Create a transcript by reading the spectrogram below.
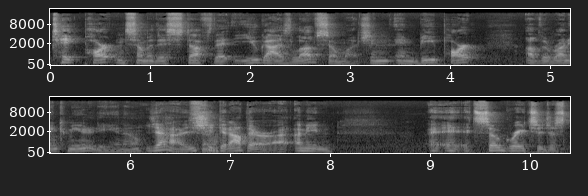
take part in some of this stuff that you guys love so much and, and be part of the running community, you know? Yeah, you So- should get out there. I, I mean, i it's so great to just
